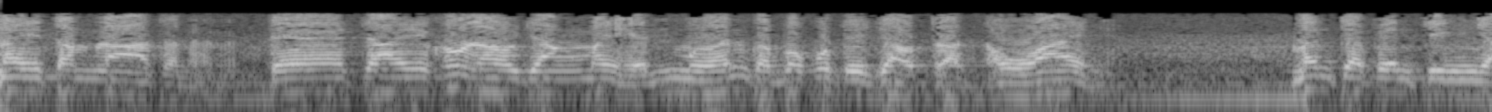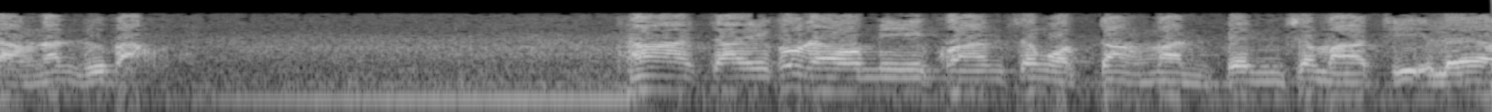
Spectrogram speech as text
ในตำราเท่านั้น แต่ใจของเรายังไม่เห็นเหมือนกับพระพุทธเจ้าตรัสเอาไว้เนี่ย มันจะเป็นจริงอย่างนั้นหรือเปล่า ถ้าใจของเรามีความสงบตั้งมั่นเป็นสมาธิแล้ว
